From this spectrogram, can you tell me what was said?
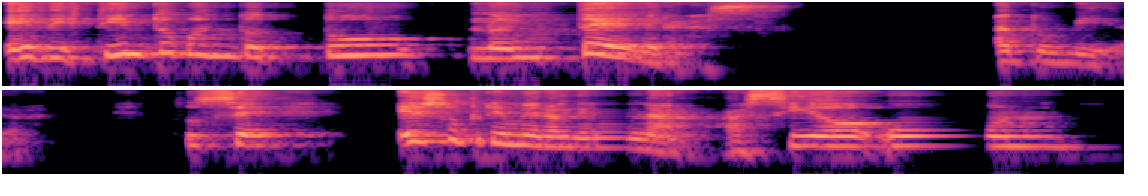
Es distinto cuando tú lo integras tu vida. Entonces, eso primero que nada, ha sido un,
